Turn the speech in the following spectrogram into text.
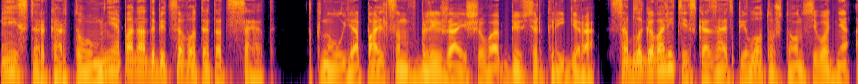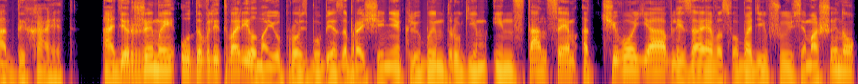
«Мистер Карту, мне понадобится вот этот сет. ткнул я пальцем в ближайшего бюсеркригера. «Соблаговолите сказать пилоту, что он сегодня отдыхает». Одержимый удовлетворил мою просьбу без обращения к любым другим инстанциям, от чего я, влезая в освободившуюся машину,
